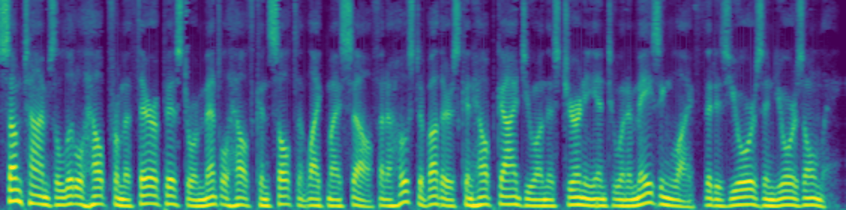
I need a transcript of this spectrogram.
Sometimes a little help from a therapist or mental health consultant like myself and a host of others can help guide you on this journey into an amazing life that is yours and yours only.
